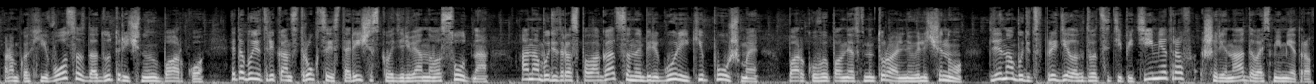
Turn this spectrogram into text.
В рамках его создадут речную барку. Это будет реконструкция исторического деревянного судна. Она будет располагаться на берегу реки Пушмы. Парку выполнят в натуральную величину. Длина будет в пределах 25 метров, ширина до 8 метров.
